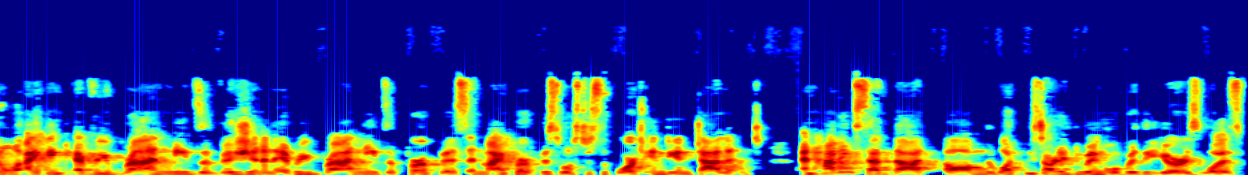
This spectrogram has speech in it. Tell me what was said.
know, I think every brand needs a vision and every brand needs a purpose. And my purpose was to support Indian talent. And having said that, um, what we started doing over the years was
